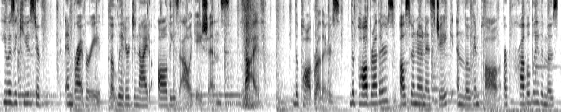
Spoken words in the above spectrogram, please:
He was accused of and bribery, but later denied all these allegations. 5 the Paul brothers. The Paul brothers, also known as Jake and Logan Paul, are probably the most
